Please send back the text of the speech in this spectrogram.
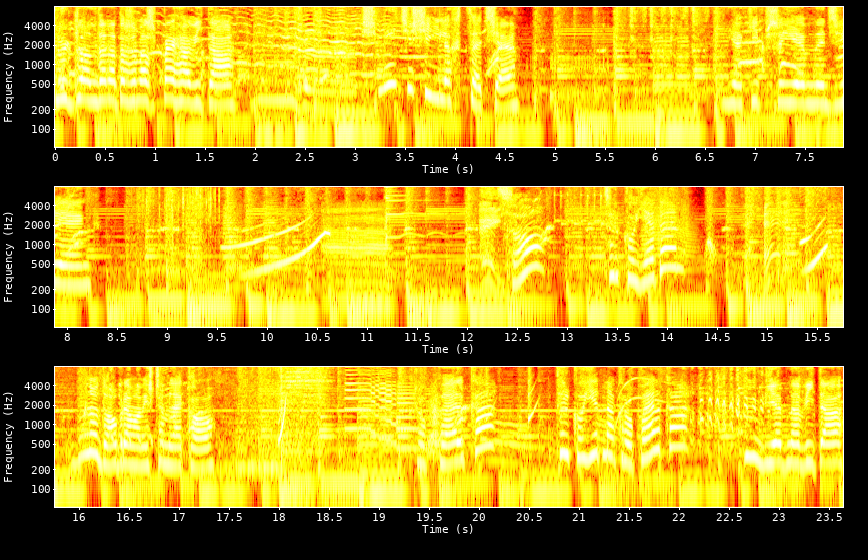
Wygląda na to, że masz pecha, Wita. Śmiejcie się ile chcecie. Jaki przyjemny dźwięk. Co? Tylko jeden? No dobra, mam jeszcze mleko. Kropelka? Tylko jedna kropelka? Biedna Wita.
